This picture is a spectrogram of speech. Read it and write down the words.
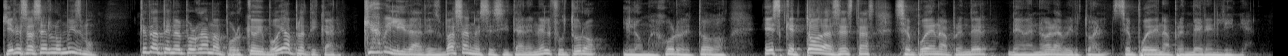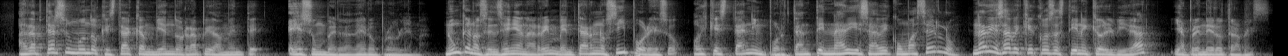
¿Quieres hacer lo mismo? Quédate en el programa porque hoy voy a platicar qué habilidades vas a necesitar en el futuro y lo mejor de todo es que todas estas se pueden aprender de manera virtual, se pueden aprender en línea. Adaptarse a un mundo que está cambiando rápidamente es un verdadero problema. Nunca nos enseñan a reinventarnos y por eso, hoy que es tan importante, nadie sabe cómo hacerlo. Nadie sabe qué cosas tiene que olvidar y aprender otra vez.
